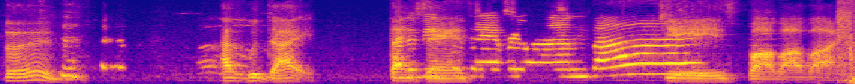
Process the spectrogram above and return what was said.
Boom. Have a good day. Thanks, Have a beautiful Anne. day, everyone. Bye. Cheers. Bye, bye, bye.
